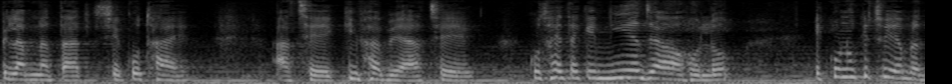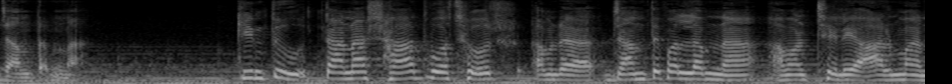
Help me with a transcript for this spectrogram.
পেলাম না তার সে কোথায় আছে কীভাবে আছে কোথায় তাকে নিয়ে যাওয়া হলো এ কোনো কিছুই আমরা জানতাম না কিন্তু টানা সাত বছর আমরা জানতে পারলাম না আমার ছেলে আরমান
